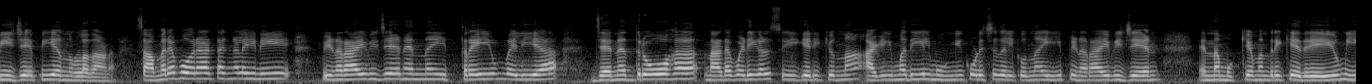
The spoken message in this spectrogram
B J P എന്നുള്ളതാണ്. സമര പോരാട്ടങ്ങൾ ഇനി പിണറായി വിജയൻ എന്ന ഇത്രയും വലിയ ജനദ്രോഹ നടപടികൾ സ്വീകരിക്കുന്ന അഴിമതിയിൽ മുങ്ങിക്കുളിച്ച് നിൽക്കുന്ന ഈ പിണറായി വിജയൻ എന്ന മുഖ്യമന്ത്രിക്കെതിരെയും ഈ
